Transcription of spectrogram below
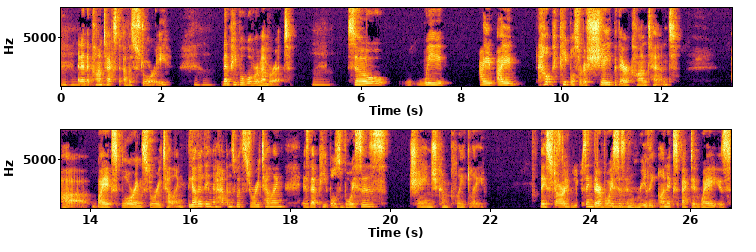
mm-hmm. and in the context of a story mm-hmm. then people will remember it. Mm. So we, I, I help people sort of shape their content uh, by exploring storytelling. The other thing that mm-hmm. happens with storytelling is that people's voices change completely. They start using their voices mm. in really unexpected ways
